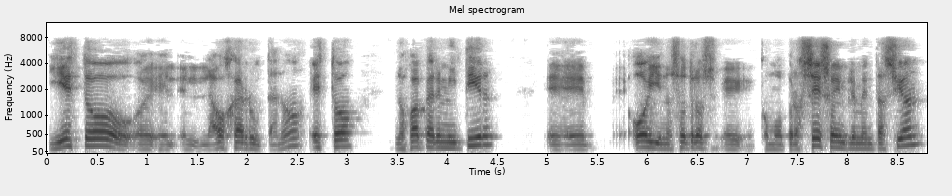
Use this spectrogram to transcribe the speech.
Y esto, la hoja de ruta, ¿no? Esto nos va a permitir eh, hoy nosotros eh, como proceso de implementación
